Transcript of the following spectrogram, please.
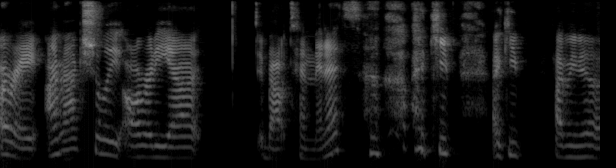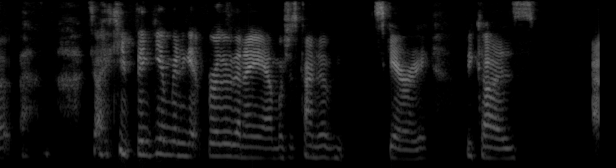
all right, I'm actually already at about 10 minutes. I keep I keep having to I keep thinking I'm going to get further than I am, which is kind of scary because I,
